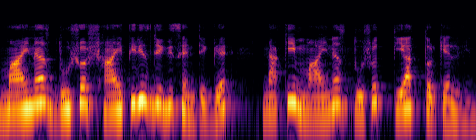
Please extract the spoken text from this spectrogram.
minus দুশো সাঁত্রিশ ডিগ্রি সেন্টিগ্রেড, নাকি মাইনাস দুশো তিয়াত্তর কেলভিন?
